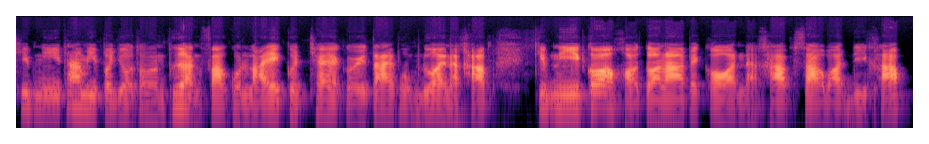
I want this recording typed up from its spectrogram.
คลิปนี้ถ้ามีประโยชน์ต่อเพื่อนๆฝากกดไลค์ กดแชร์ กดติดตามผมด้วยนะครับ คลิปนี้ก็ขอตัวลาไปก่อนนะครับ สวัสดีครับ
